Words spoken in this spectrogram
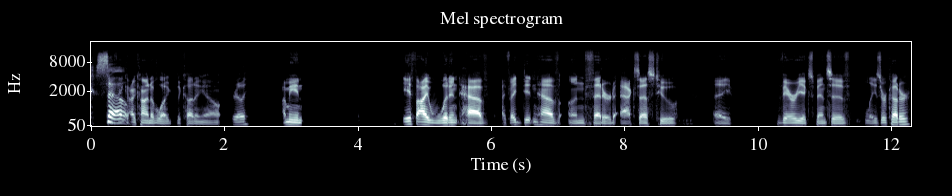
I so. think I kind of like the cutting out. Really? I mean, if I wouldn't have, if I didn't have unfettered access to a very expensive laser cutter,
